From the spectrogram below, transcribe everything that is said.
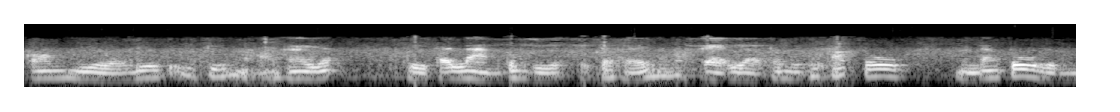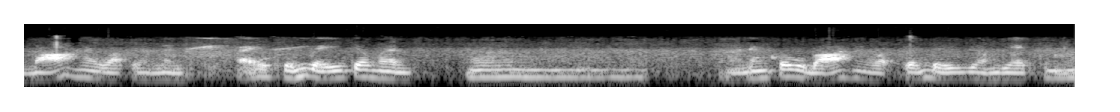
con vừa đưa cái ý kiến mà hỏi thầy á thì phải làm công việc thì có thể nó mắc kẹt vào trong những cái pháp tu. Mình đang tu thì mình bỏ hay hoặc là mình phải chuẩn bị cho mình uh, đang tu bỏ hay hoặc chuẩn bị dọn dẹp cho nó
